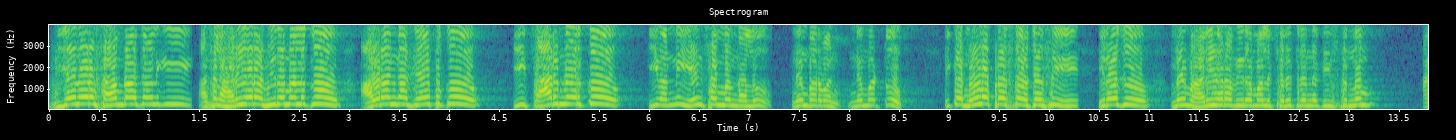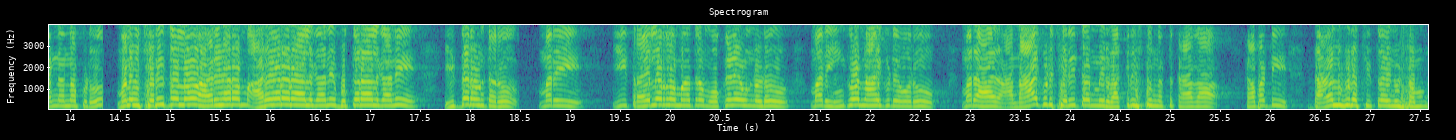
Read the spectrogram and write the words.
విజయనగర సామ్రాజ్యానికి అసలు హరిహర వీరమల్లకు ఔరంగజేబుకు ఈ చార్మినార్కు ఇవన్నీ ఏం సంబంధాలు? నెంబర్ వన్ నెంబర్ టూ ఇక మూడో ప్రశ్న వచ్చేసి ఈరోజు మేము హరిహర వీరమల్లు చరిత్రని తీస్తున్నాం అని అన్నప్పుడు మనం చరిత్రలో హరిహరం హరిహర రాయలు గాని బుక్కరాయలు గాని ఇద్దరు ఉంటారు. మరి ఈ ట్రైలర్లో మాత్రం ఒకడే ఉన్నాడు మరి ఇంకో నాయకుడు ఎవరు? మరి ఆ- నాయకుడి చరిత్రను మీరు వక్రిస్తున్నట్టు కాదా? కాబట్టి దాన్ని కూడా చిత్రం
